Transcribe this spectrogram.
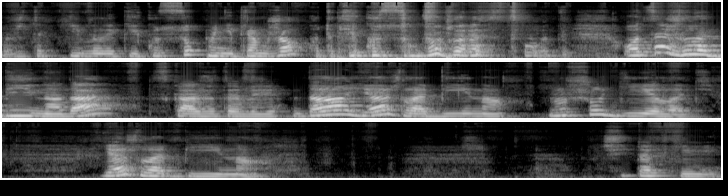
Боже, такий великий кусок, мені прям жалко такий кусок використовувати. Оце ж лабіна, да? Скажете ви. Да, я ж лабіна. Ну що делать? Я ж лабіна. Чи такий?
